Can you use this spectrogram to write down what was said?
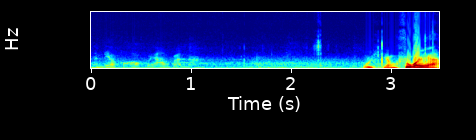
งั้นเดี๋ยวเขาออกไปเอากันนะ อุ้ยอย่างสวยอะ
